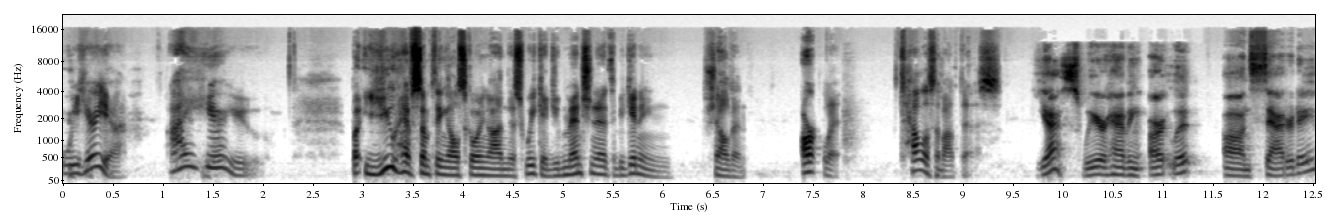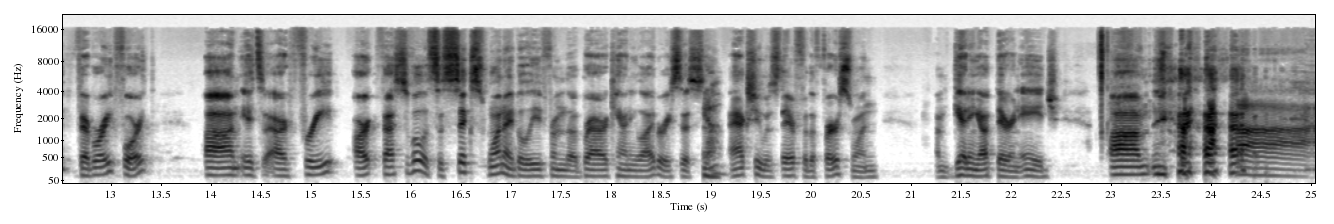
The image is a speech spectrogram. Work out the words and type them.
we hear you. I hear you. But you have something else going on this weekend. You mentioned it at the beginning, Sheldon. Artlit. Tell us about this. Yes, we are having Artlit on Saturday, February 4th. Um, it's our free art festival. It's the sixth one, I believe, from the Broward County Library System. Yeah. I actually was there for the first one. I'm getting up there in age. Um,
